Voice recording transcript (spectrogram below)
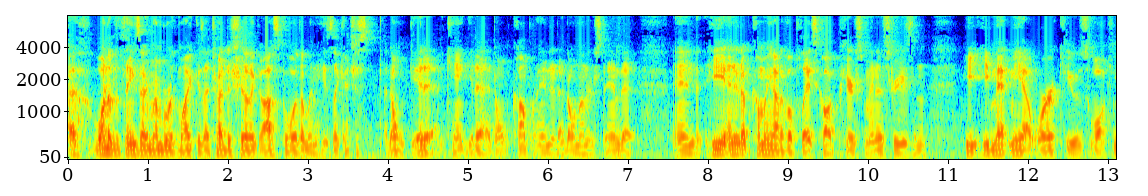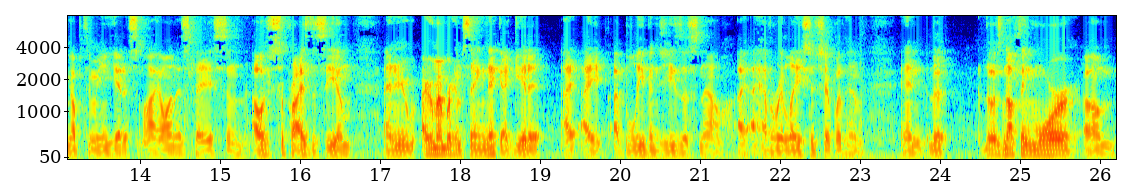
uh, one of the things I remember with Mike is I tried to share the gospel with him, and he's like, I just, I don't get it. I can't get it. I don't comprehend it. I don't understand it. And he ended up coming out of a place called Pierce Ministries, and he, he met me at work. He was walking up to me. He had a smile on his face, and I was surprised to see him. And I remember him saying, Nick, I get it. I, I, I believe in Jesus now. I, I have a relationship with him. And the, there was nothing more, um,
